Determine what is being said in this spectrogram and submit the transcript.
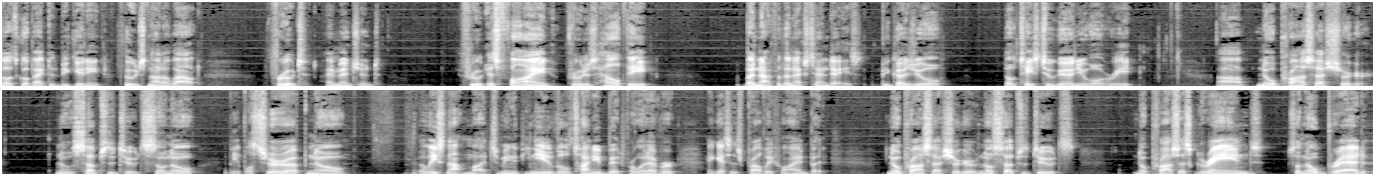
So let's go back to the beginning. Food's not allowed. Fruit, I mentioned. Fruit is fine, fruit is healthy, but not for the next 10 days because you'll it'll taste too good and you'll overeat. Uh, no processed sugar, no substitutes. So no maple syrup, no, at least not much. I mean, if you need a little tiny bit for whatever, I guess it's probably fine. But no processed sugar, no substitutes, no processed grains. So no bread,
